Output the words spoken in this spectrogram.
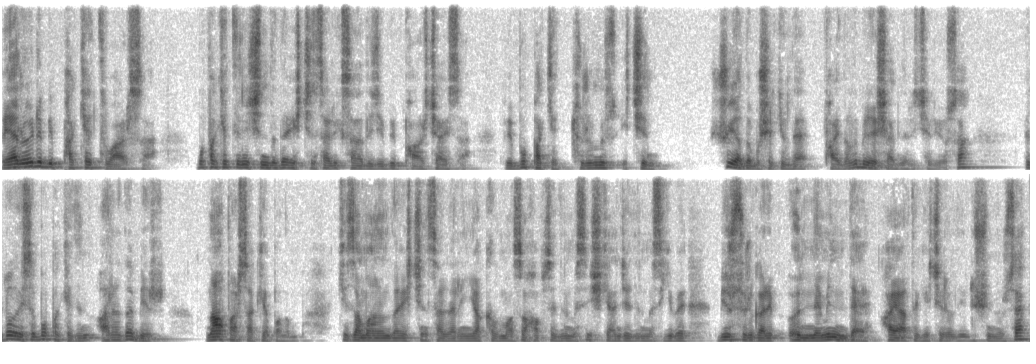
Eğer öyle bir paket varsa, bu paketin içinde de eşcinsellik sadece bir parçaysa ve bu paket türümüz için şu ya da bu şekilde faydalı bileşenler içeriyorsa, ve dolayısıyla bu paketin arada bir ne yaparsak yapalım ki zamanında eşcinsellerin yakılması, hapsedilmesi, işkence edilmesi gibi bir sürü garip önlemin de hayata geçirildiği düşünülürse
